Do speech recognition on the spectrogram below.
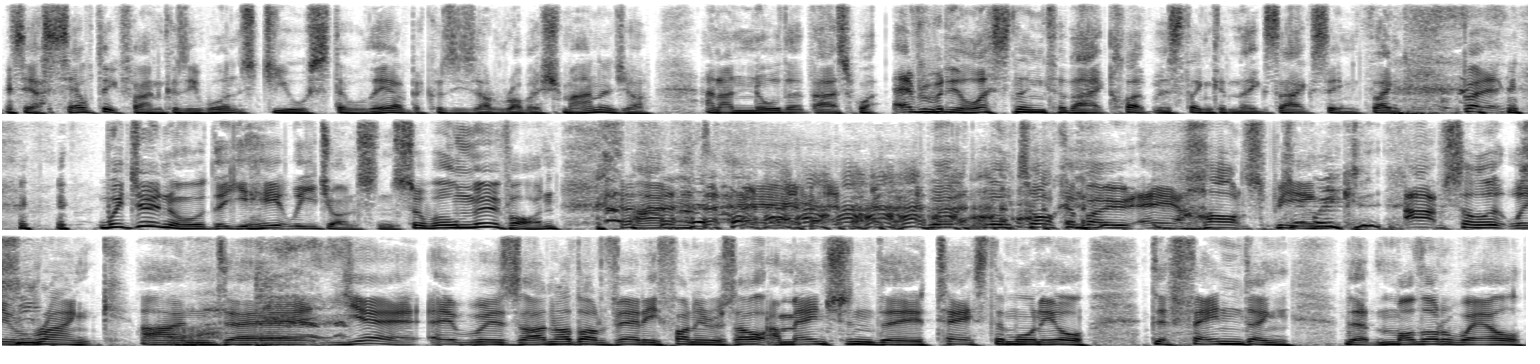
is he a Celtic fan because he wants Gio still there because he's a rubbish manager? And I know that that's what everybody listening to that clip was thinking the exact same thing. But we do know that you hate Lee Johnson, so we'll move on and uh, we'll, we'll talk about uh, Hearts being we absolutely See- rank. And uh, yeah, it was another very funny result. I mentioned the testimonial defending that Motherwell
